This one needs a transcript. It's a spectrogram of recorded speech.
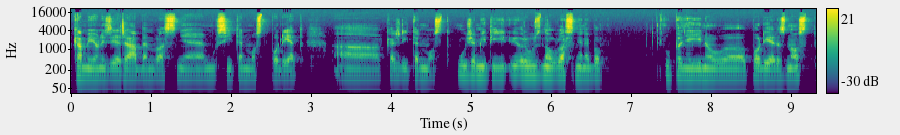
kamiony s jeřábem vlastně musí ten most podjet. A každý ten most může mít různou vlastně nebo úplně jinou eh, podjezdnost,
